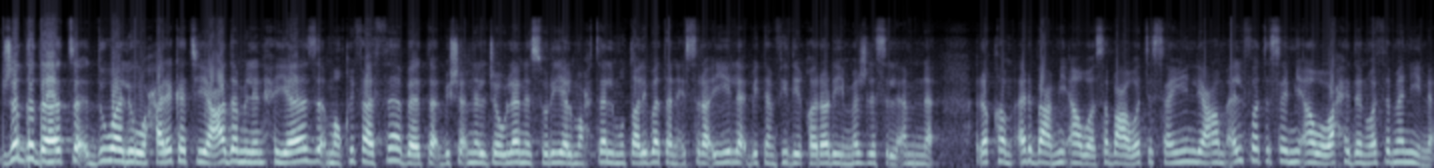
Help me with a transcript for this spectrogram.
جددت دول حركة عدم الانحياز موقفها الثابت بشأن الجولان السوري المحتل مطالبة إسرائيل بتنفيذ قرار مجلس الأمن. رقم 497 لعام 1981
